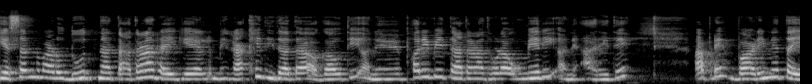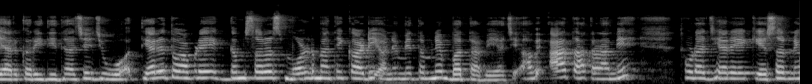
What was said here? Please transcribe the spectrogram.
કેસરવાળું દૂધના તાતણા રહી ગયા. મેં રાખી દીધા હતા અગાઉથી અને ફરી બી તાતણા થોડા ઉમેરી અને આ રીતે આપણે વાળીને તૈયાર કરી દીધા છે. જુઓ, અત્યારે તો આપણે એકદમ સરસ મોલ્ડમાંથી કાઢી અને મેં તમને બતાવ્યા છે. હવે આ તાતણા મેં થોડા જ્યારે કેસરને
